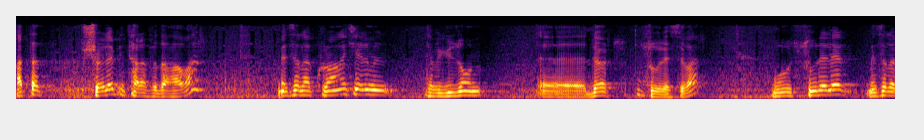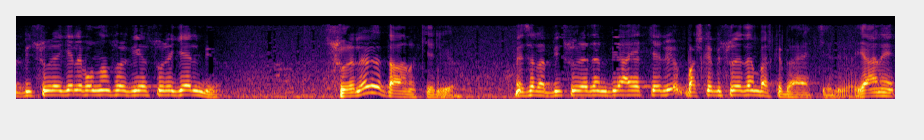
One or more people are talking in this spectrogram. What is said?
Hatta şöyle bir tarafı daha var. Mesela Kur'an-ı Kerim'in tabi 114 suresi var. Bu sureler mesela bir sure gelip ondan sonra diğer sure gelmiyor. Sureler de dağınık geliyor. Mesela bir sureden bir ayet geliyor, başka bir sureden başka bir ayet geliyor. Yani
